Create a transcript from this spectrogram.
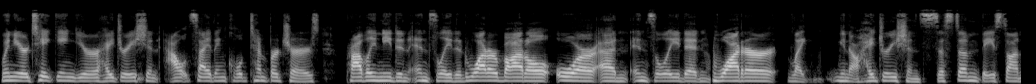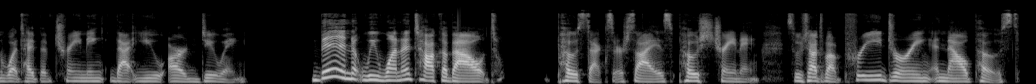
when you're taking your hydration outside in cold temperatures. Probably need an insulated water bottle or an insulated water, like, you know, hydration system based on what type of training that you are doing. Then we want to talk about post exercise, post training. So we've talked about pre, during, and now post.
